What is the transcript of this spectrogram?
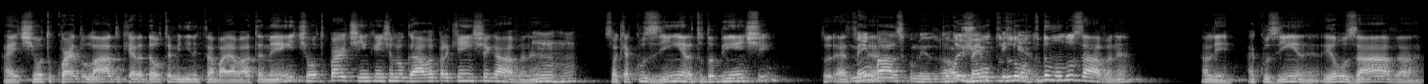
Aí tinha outro quarto do lado que era da outra menina que trabalhava lá também. E tinha outro quartinho que a gente alugava para quem chegava, né? Uhum. Só que a cozinha era tudo ambiente. Tudo, é, bem básico mesmo. Tudo junto, tudo, todo mundo usava, né? Ali. A cozinha, né? eu usava,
